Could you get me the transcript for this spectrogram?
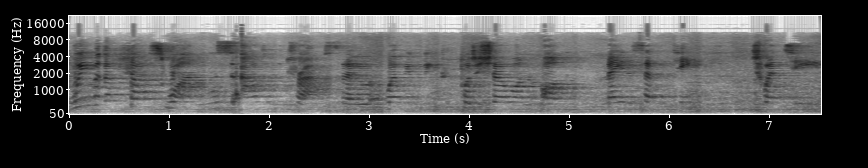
We were the first ones out of the trap. So when we, we put a show on on May the 17th, 20,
